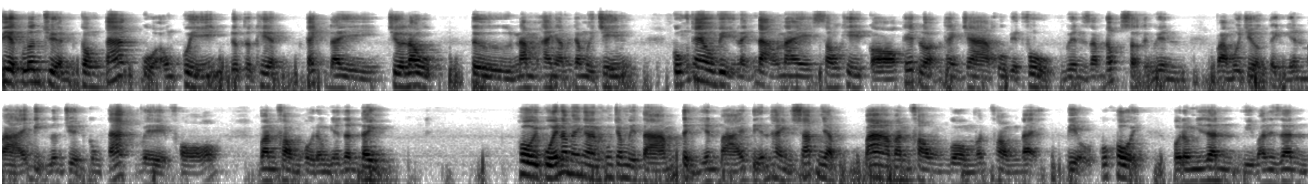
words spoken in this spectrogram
Việc luân chuyển công tác của ông Quý được thực hiện cách đây chưa lâu, từ năm 2019 cũng theo vị lãnh đạo này, sau khi có kết luận thanh tra khu biệt phủ, nguyên giám đốc Sở Tài nguyên và Môi trường tỉnh Yên Bái bị luân chuyển công tác về phó văn phòng Hội đồng Nhân dân tỉnh. Hồi cuối năm 2018, tỉnh Yên Bái tiến hành sáp nhập 3 văn phòng gồm văn phòng đại biểu Quốc hội, Hội đồng Nhân dân, Ủy ban Nhân dân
